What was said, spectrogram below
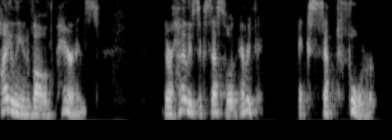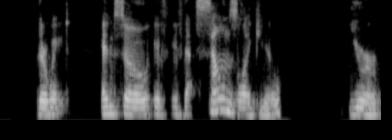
highly involved parents. They're highly successful in everything except for their weight. And so, if if that sounds like you, you're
